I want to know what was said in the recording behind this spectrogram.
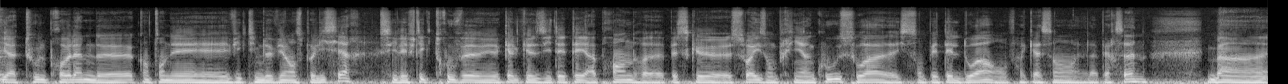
Il y a tout le problème de quand on est victime de violences policières. Si les flics trouvent euh, quelques ITT à prendre euh, parce que soit ils ont pris un coup, soit ils se sont pété le doigt en fracassant euh, la personne, ben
